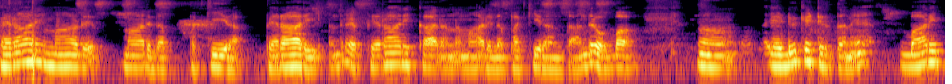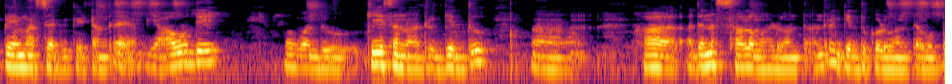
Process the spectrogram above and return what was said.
ಪೆರಾರಿ ಮಾರಿ, ಮಾರಿದ ಫಕೀರ ಪೆರಾರಿ ಅಂದರೆ ಪೆರಾರಿ ಕಾರನ್ನು ಮಾರಿದ ಫಕೀರ ಅಂತ. ಅಂದರೆ ಒಬ್ಬ ಎಡ್ವಿಕೇಟ್ ಇರ್ತಾನೆ. ಭಾರಿ ಫೇಮಸ್ ಅಡ್ವೊಕೇಟ್ ಅಂದರೆ ಯಾವುದೇ ಒಂದು ಕೇಸನ್ನಾದರೂ ಗೆದ್ದು ಅದನ್ನು ಸಾಲ್ವ್ ಮಾಡುವಂಥ ಅಂದರೆ ಗೆದ್ದು ಕೊಡುವಂಥ ಒಬ್ಬ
